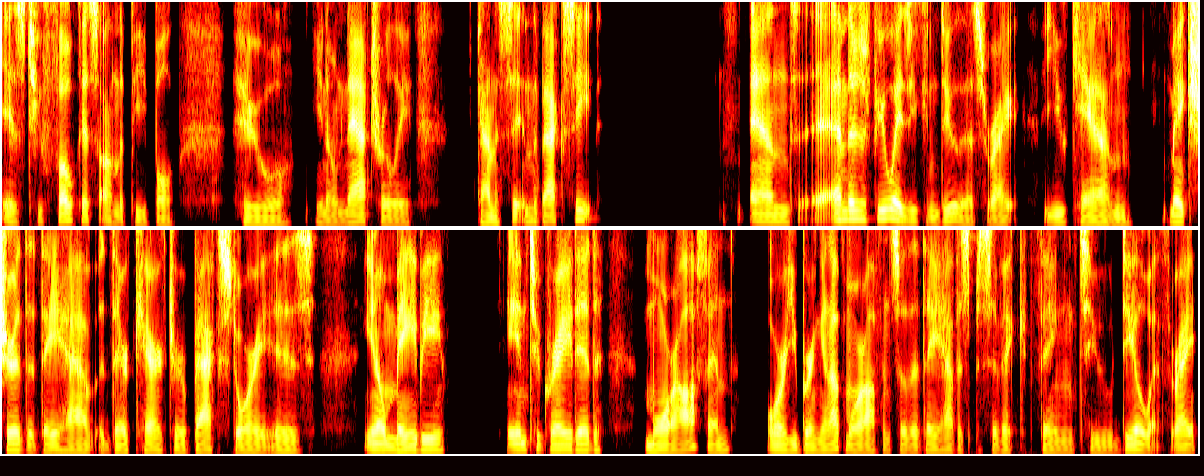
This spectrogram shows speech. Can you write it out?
is to focus on the people who you know naturally kind of sit in the back seat. And and there's a few ways you can do this right? You can make sure that they have their character backstory is you know maybe integrated more often or you bring it up more often so that they have a specific thing to deal with, right?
